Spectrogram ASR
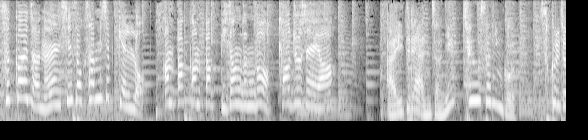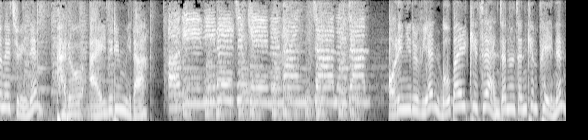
스컬전은 시속 30킬로. 깜빡깜빡 비상등도 켜주세요. 아이들의 안전이 최우선인 곳. 스쿨존의 주인은 바로 아이들입니다. 어린이를 지키는 안전운전. 어린이를 위한 모바일 키즈 안전운전 캠페인은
